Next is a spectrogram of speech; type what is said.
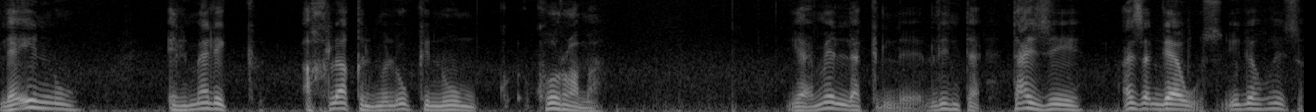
لأنه الملك أخلاق الملوك إنهم كرمة يعمل لك اللي انت عايز إيه؟ عايز اتجوز يجوزك.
